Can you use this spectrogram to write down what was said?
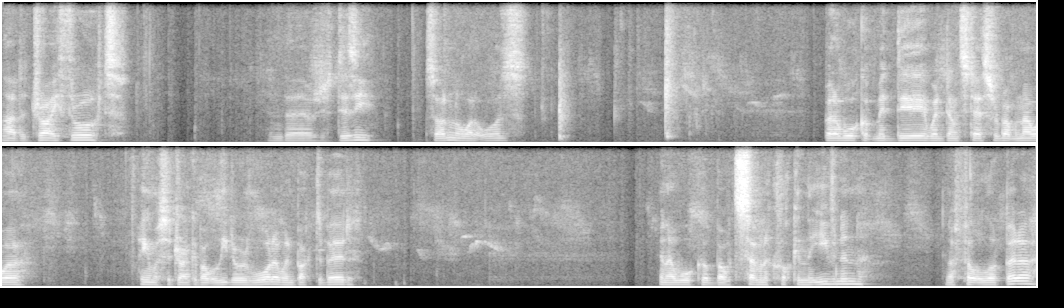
I had a dry throat and uh, I was just dizzy, so I don't know what it was. But I woke up midday, went downstairs for about an hour. I think I must have drank about a litre of water, went back to bed. And I woke up about 7 o'clock in the evening and I felt a lot better.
